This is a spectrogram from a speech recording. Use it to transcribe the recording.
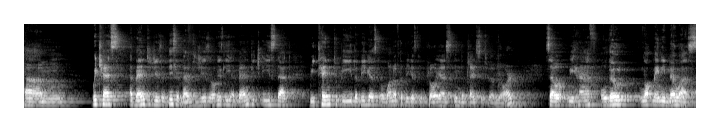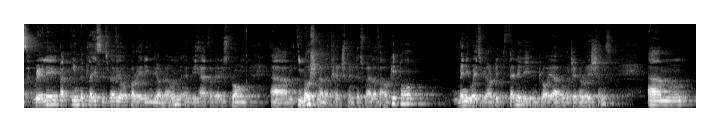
um, which has advantages and disadvantages. Obviously, advantage is that we tend to be the biggest or one of the biggest employers in the places where we are. So we have, although not many know us really, but in the places where we are operating, we are known, and we have a very strong um, emotional attachment as well of our people many ways we are a bit family employer over generations. Um,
